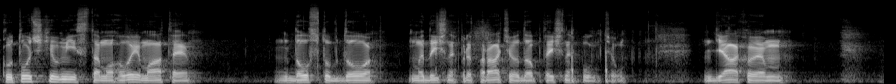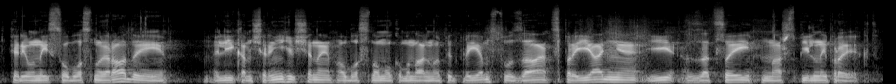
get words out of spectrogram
куточків міста могли мати доступ до медичних препаратів, до аптечних пунктів. Дякуємо керівництву обласної ради і лікам Чернігівщини, обласному комунальному підприємству за сприяння і за цей наш спільний проєкт.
